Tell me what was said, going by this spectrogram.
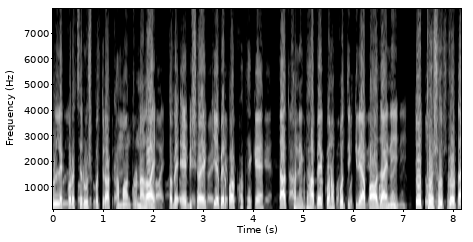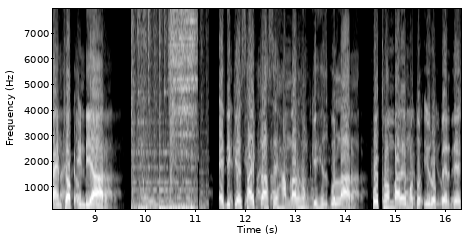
উল্লেখ করেছে রুশ প্রতিরক্ষা মন্ত্রণালয়। তবে এ বিষয়ে কিয়েবের পক্ষ থেকে তাৎক্ষণিকভাবে কোনো প্রতিক্রিয়া পাওয়া যায়নি। তথ্য সূত্র টাইমস অফ ইন্ডিয়ার। এদিকে সাইপ্রাসে হামলার হুমকি হিজবুল্লাহর। প্রথমবারের মতো ইউরোপের দেশ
